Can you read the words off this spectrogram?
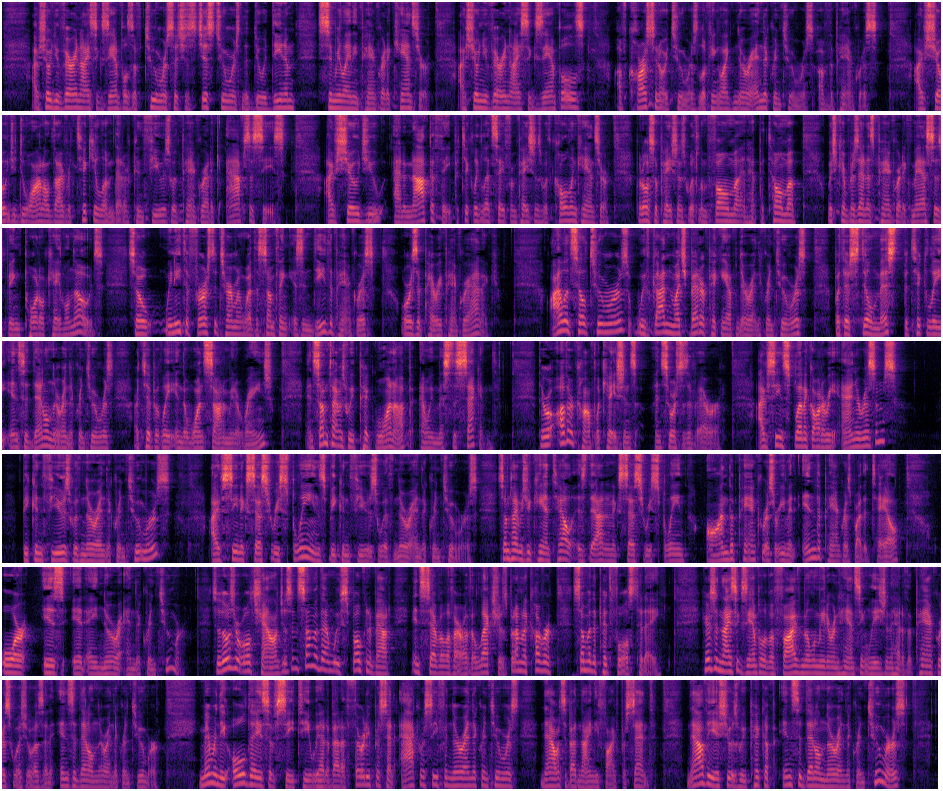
I've showed you very nice examples of tumors such as GIST tumors in the duodenum simulating pancreatic cancer. I've shown you very nice examples of carcinoid tumors looking like neuroendocrine tumors of the pancreas. I've showed you duodenal diverticulum that are confused with pancreatic abscesses. I've showed you adenopathy, particularly, let's say, from patients with colon cancer, but also patients with lymphoma and hepatoma, which can present as pancreatic masses being portal caval nodes. So we need to first determine whether something is indeed the pancreas or is it peripancreatic. Islet cell tumors, we've gotten much better picking up neuroendocrine tumors, but they're still missed, particularly incidental neuroendocrine tumors are typically in the one centimeter range. And sometimes we pick one up and we miss the second. There are other complications and sources of error. I've seen splenic artery aneurysms be confused with neuroendocrine tumors. I've seen accessory spleens be confused with neuroendocrine tumors. Sometimes you can't tell is that an accessory spleen on the pancreas or even in the pancreas by the tail, or is it a neuroendocrine tumor? So those are all challenges, and some of them we've spoken about in several of our other lectures, but I'm going to cover some of the pitfalls today. Here's a nice example of a 5 millimeter enhancing lesion in the head of the pancreas, which was an incidental neuroendocrine tumor. Remember, in the old days of CT, we had about a 30% accuracy for neuroendocrine tumors. Now it's about 95%. Now the issue is we pick up incidental neuroendocrine tumors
